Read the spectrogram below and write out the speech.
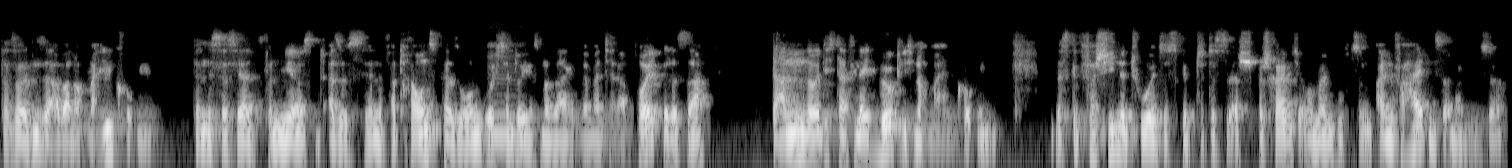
da sollten Sie aber noch mal hingucken, dann ist das ja von mir aus, also es ist ja eine Vertrauensperson, wo mhm. ich dann mhm. durchaus mal sage, wenn mein Therapeut mir das sagt, dann sollte ich da vielleicht wirklich noch mal hingucken. Es gibt verschiedene Tools. Es gibt, das beschreibe ich auch in meinem Buch, eine Verhaltensanalyse.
